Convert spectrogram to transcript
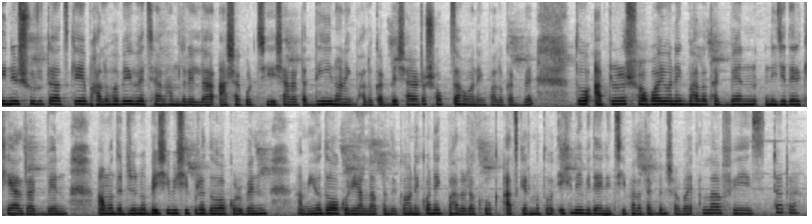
দিনের শুরুটা আজকে ভালোভাবেই হয়েছে, আলহামদুলিল্লাহ। আশা করছি সারাটা দিন অনেক ভালো কাটবে, সারাটা সপ্তাহ অনেক ভালো কাটবে। তো আপনারা সবাই অনেক ভালো থাকবেন, নিজেদের খেয়াল রাখবেন, আমাদের জন্য বেশি বেশি করে দোয়া করবেন। আমিও দোয়া করি, আল্লাহ আপনাদেরকে অনেক অনেক ভালো রাখুক। আজকের মতো এখানেই বিদায় নিচ্ছি, ভালো থাকবেন সবাই, আল্লাহ হাফিজ, টাটা।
